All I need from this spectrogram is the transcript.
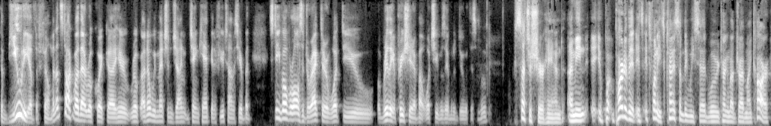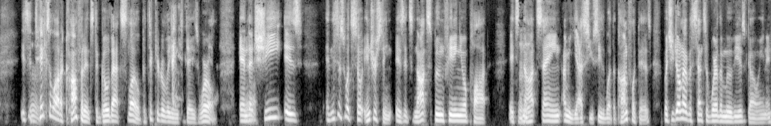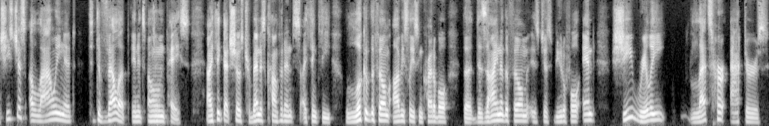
the beauty of the film. And let's talk about that real quick uh, here. Real, I know we mentioned Jane, Jane Campion a few times here, but Steve, overall as a director, what do you really appreciate about what she was able to do with this movie? Such a sure hand. I mean, it, part of it, it's, it's funny. It's kind of something we said when we were talking about Drive My Car. Is it mm. takes a lot of confidence to go that slow, particularly in today's world, yeah. and yeah. that she is and this is what's so interesting is it's not spoon feeding you a plot. It's mm-hmm. not saying i mean yes you see what the conflict is but you don't have a sense of where the movie is going and she's just allowing it to develop in its own pace. I think that shows tremendous confidence. I think the look of the film obviously is incredible. The design of the film is just beautiful and she really lets her actors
